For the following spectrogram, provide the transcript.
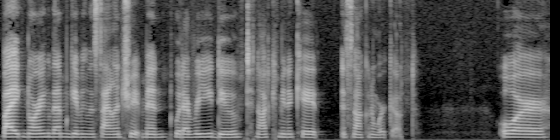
By ignoring them, giving the silent treatment, whatever you do to not communicate, it's not gonna work out. Or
